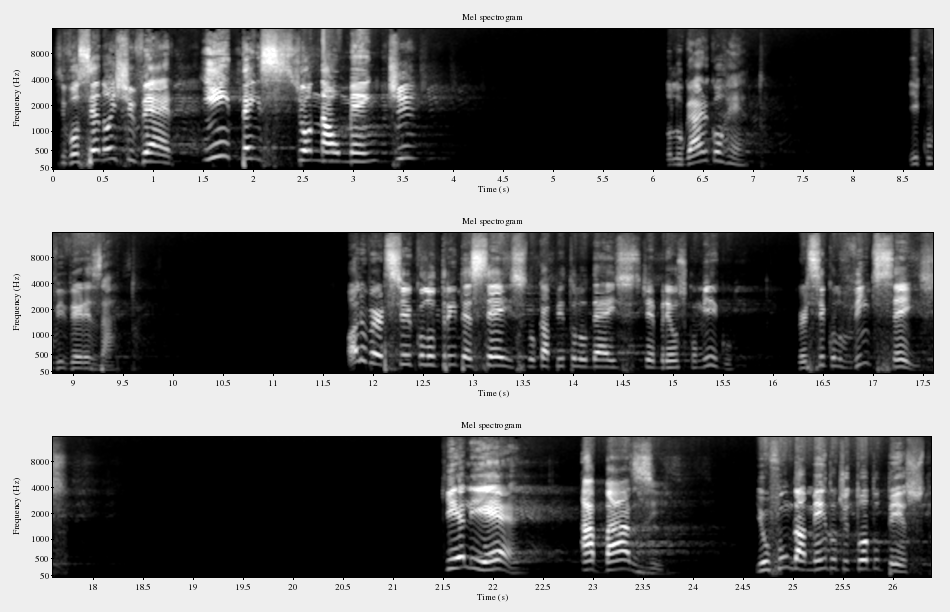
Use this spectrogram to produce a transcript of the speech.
Se você não estiver intencionalmente no lugar correto e com o viver exato. Olha o versículo 36 do capítulo 10 de Hebreus comigo, versículo 26. Que ele é a base e o fundamento de todo o texto.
